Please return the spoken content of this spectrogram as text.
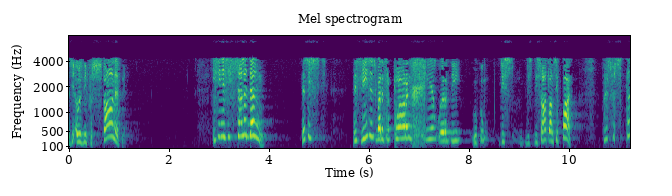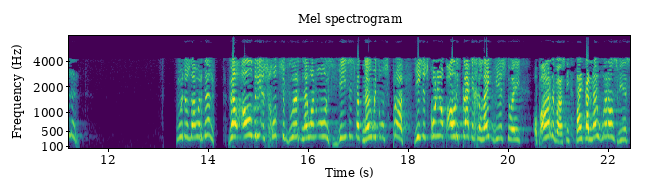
as die ouens nie verstaan het nie. Jy sien dis dieselfde ding. Dis die Dis Jesus wat 'n verklaring gee oor die hoekom die die, die saad langs die pad. Maar dit is verskillend. Hoe moet ons daaroor dink? Wel al drie is God se woord nou aan ons. Jesus wat nou met ons praat. Jesus kon nie op al die plekke gelyk wees toe hy op aarde was nie, maar hy kan nou oral wees.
